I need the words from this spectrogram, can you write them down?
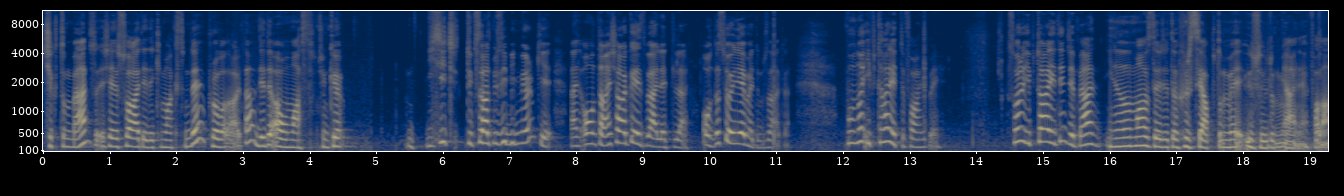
Çıktım ben şey Suadiye'deki Maksim'de provalarda. Dedi olmaz. Çünkü hiç Türk sanat müziği bilmiyorum ki. Hani 10 tane şarkı ezberlettiler. Onu da söyleyemedim zaten. Bunu iptal etti Fahri Bey. Sonra iptal edince ben inanılmaz derecede hırs yaptım ve üzüldüm yani falan.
